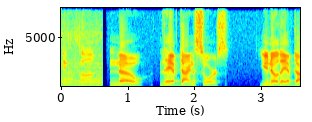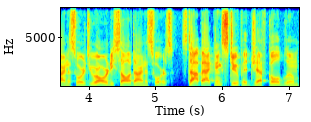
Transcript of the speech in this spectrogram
King Kong? No, they have dinosaurs. You know they have dinosaurs. You already saw dinosaurs. Stop acting stupid, Jeff Goldblum.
